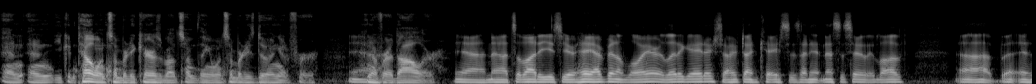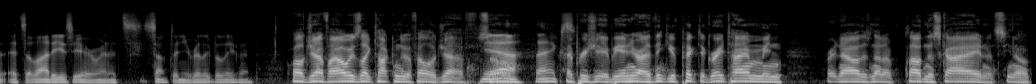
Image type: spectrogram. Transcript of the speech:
and and you can tell when somebody cares about something and when somebody's doing it for, yeah. you know, for a dollar. Yeah, no, it's a lot easier. Hey, I've been a lawyer, a litigator, so I've done cases I didn't necessarily love, uh, but it, it's a lot easier when it's something you really believe in. Well, Jeff, I always like talking to a fellow Jeff. So yeah, thanks. I appreciate you being here. I think you've picked a great time. I mean, right now there's not a cloud in the sky, and it's you know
